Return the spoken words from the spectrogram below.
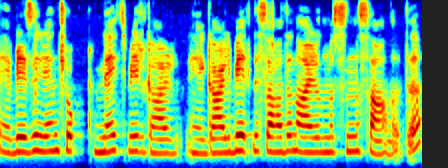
Brezilya'nın çok net bir gal e, galibiyetle sahadan ayrılmasını sağladı.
